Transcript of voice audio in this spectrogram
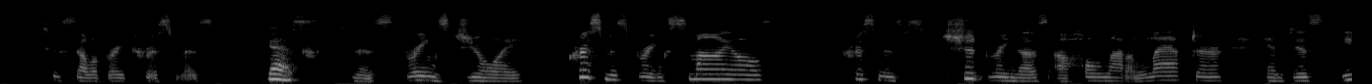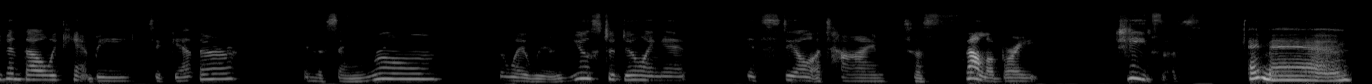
to celebrate Christmas. Yes. Christmas brings joy. Christmas brings smiles. Christmas should bring us a whole lot of laughter and just even though we can't be together in the same room the way we're used to doing it, it's still a time to celebrate Jesus. Amen.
